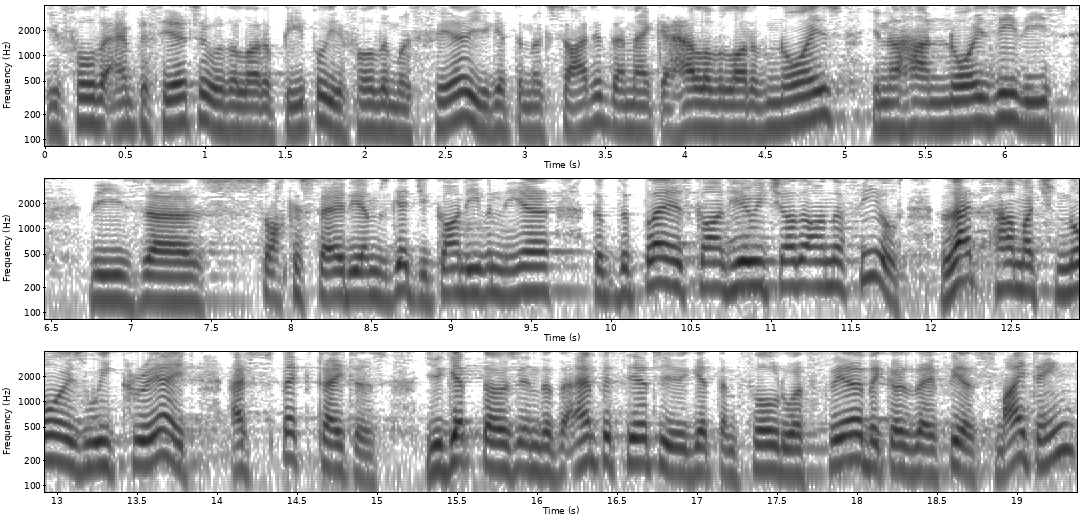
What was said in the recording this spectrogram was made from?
You fill the amphitheater with a lot of people, you fill them with fear, you get them excited, they make a hell of a lot of noise. You know how noisy these, these uh, soccer stadiums get. You can't even hear, the, the players can't hear each other on the field. That's how much noise we create as spectators. You get those into the amphitheater, you get them filled with fear because they fear smiting.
